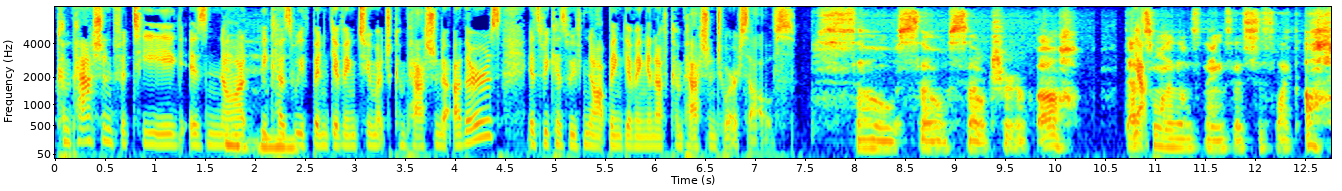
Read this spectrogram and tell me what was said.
compassion fatigue is not mm-hmm. because we've been giving too much compassion to others, it's because we've not been giving enough compassion to ourselves. So, so, so true. Oh, that's yeah. one of those things that's just like, oh,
